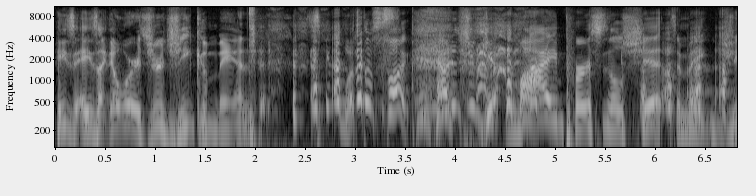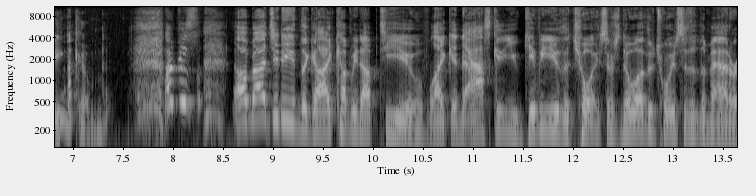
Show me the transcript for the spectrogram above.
he's he's like, no worries, you're Jenkem, man. Like, what the fuck? How did you get my personal shit to make Jenkem? I'm just imagining the guy coming up to you, like, and asking you, giving you the choice. There's no other choices in the matter,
